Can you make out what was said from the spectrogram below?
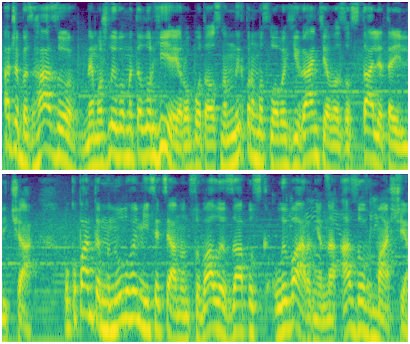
адже без газу неможлива металургія і робота основних промислових гігантів Азовсталі та Ілліча. Окупанти минулого місяця анонсували запуск ливарні на Азовмаші,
